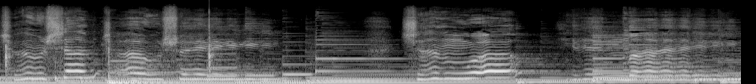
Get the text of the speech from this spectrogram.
就像潮水，将我掩埋。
